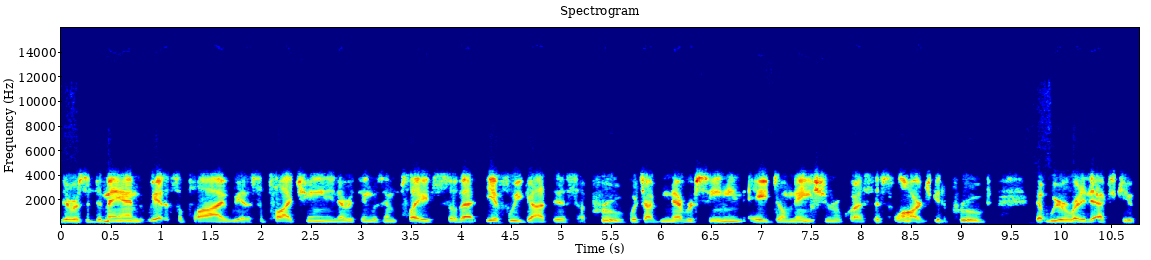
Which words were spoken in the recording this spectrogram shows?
there was a demand, we had a supply, we had a supply chain, and everything was in place so that if we got this approved, which I've never seen a donation request this large get approved, that we were ready to execute.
